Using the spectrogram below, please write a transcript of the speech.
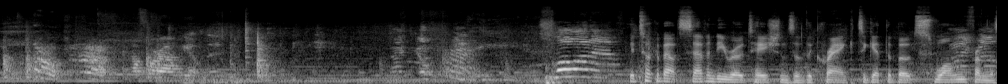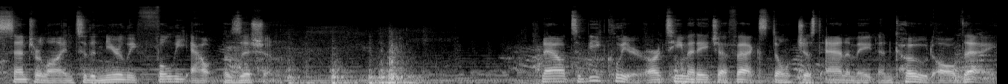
How far out we up there? Slow on out. It took about 70 rotations of the crank to get the boat swung from the center line to the nearly fully out position. Now, to be clear, our team at HFX don't just animate and code all day.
